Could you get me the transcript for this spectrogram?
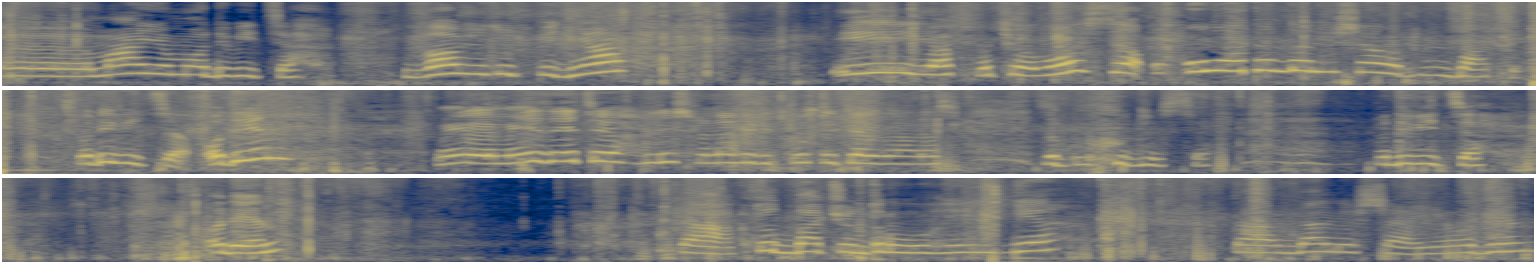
Е, маємо, дивіться, два вже тут підняв. І як почалося. О, там далі ще один бачу. Подивіться, один. Мені, здається, ліс мене не відпустить, я зараз заблуджуся. Подивіться. Один. Так, тут бачу другий є. Так, далі ще є один.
